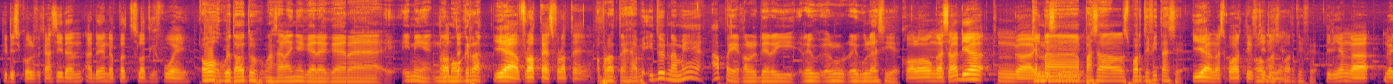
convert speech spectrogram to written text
didiskualifikasi dan ada yang dapat slot giveaway. Oh, gue tahu tuh masalahnya gara-gara ini ya nggak mau gerak. Iya, protes, protes. Protes. Tapi itu namanya apa ya kalau dari regu- regulasi ya? Kalau nggak salah dia nggak ini sih. Kena pasal sportivitas ya? Iya, nggak sportif Oh, jadinya. sportif ya? Jadinya nggak nggak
